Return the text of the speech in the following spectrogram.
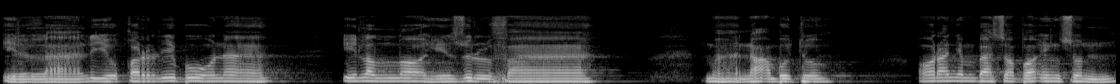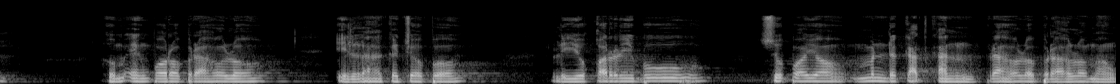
illa liyuqarribuna ilallahi zulfa. Ma na'budu orang nyembah sapa ingsun hum ing para braholo illa kejaba liyuqarribu supaya mendekatkan brahala-brahala mau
